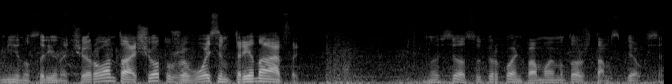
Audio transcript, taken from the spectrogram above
Минус Рина Черонта. А счет уже 8-13. Ну все, Суперконь, по-моему, тоже там спекся.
